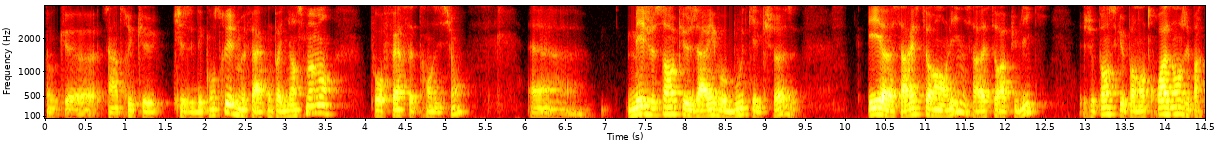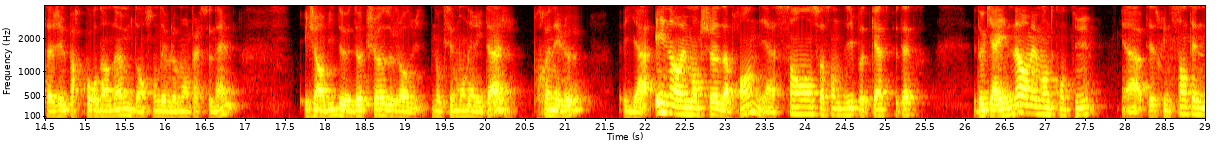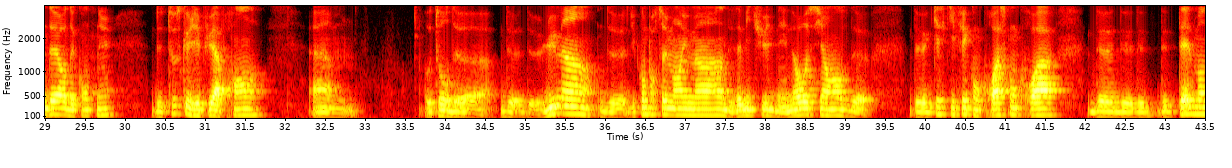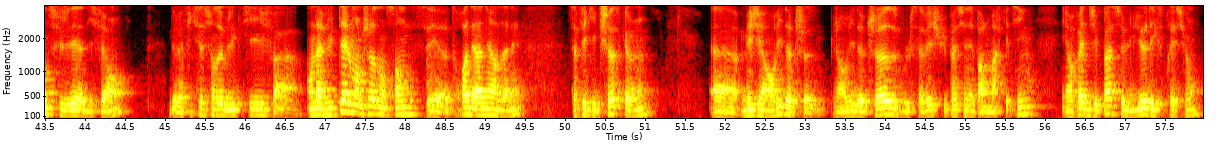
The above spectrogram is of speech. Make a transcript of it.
Donc, euh, c'est un truc que, j'ai déconstruit. Je me fais accompagner en ce moment pour faire cette transition. Euh, mais je sens que j'arrive au bout de quelque chose. Et euh, ça restera en ligne, ça restera public. Je pense que pendant trois ans, j'ai partagé le parcours d'un homme dans son développement personnel et j'ai envie d'autres choses aujourd'hui. Donc c'est mon héritage, prenez-le. Il y a énormément de choses à prendre, il y a 170 podcasts peut-être. Donc il y a énormément de contenu, il y a peut-être une centaine d'heures de contenu de tout ce que j'ai pu apprendre euh, autour de, de, de l'humain, du comportement humain, des habitudes, des neurosciences, de, de qu'est-ce qui fait qu'on croit ce qu'on croit, de, de, de, tellement de sujets différents, de la fixation d'objectifs On a vu tellement de choses ensemble ces euh, trois dernières années. Ça fait quelque chose quand même. Euh, mais j'ai envie d'autre chose. J'ai envie d'autre chose. Vous le savez, je suis passionné par le marketing. Et en fait, j'ai pas ce lieu d'expression.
